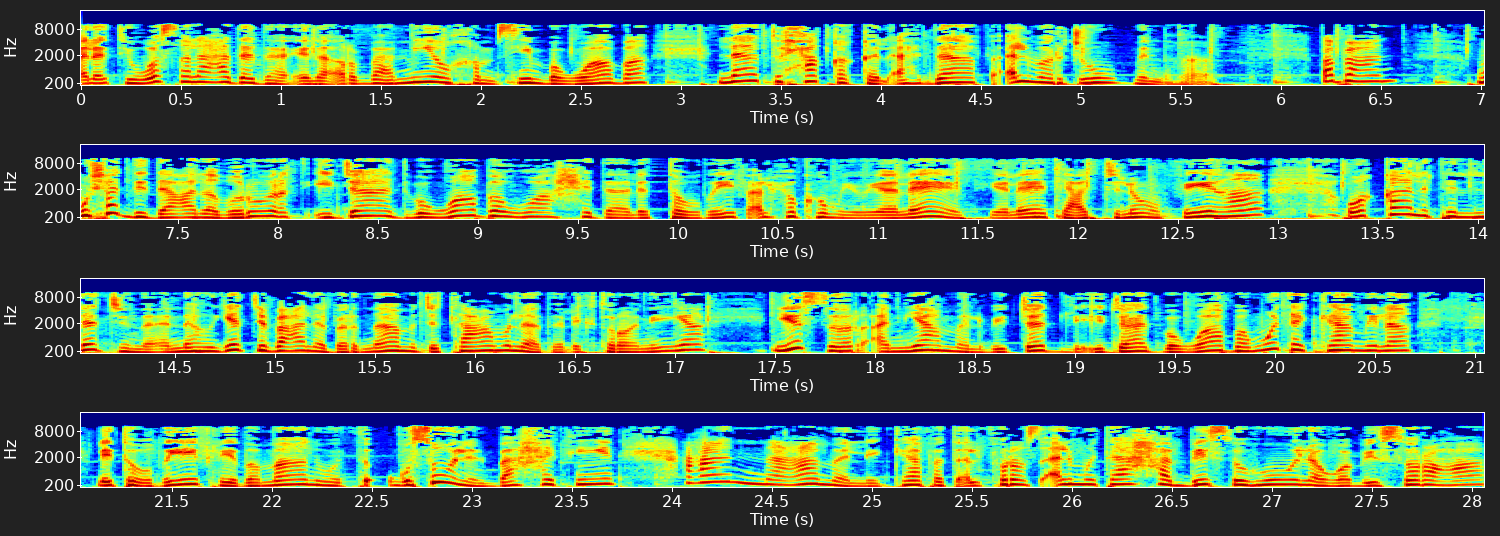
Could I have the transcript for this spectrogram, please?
التي وصل عددها إلى 450 بوابة لا تحقق الأهداف المرجو منها. طبعا مشددة على ضرورة إيجاد بوابة واحدة للتوظيف الحكومي ويا ليت يا ليت يعجلون فيها. وقالت اللجنة أنه يجب على برنامج التعاملات الإلكترونية يسر أن يعمل بجد لإيجاد بوابة متكاملة لتوظيف لضمان وصول الباحثين عن عمل لكافة الفرص المتاحة بسهولة وبسرعة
